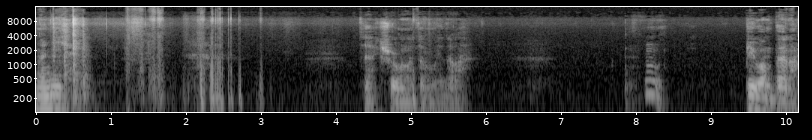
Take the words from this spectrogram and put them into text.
на ній. Так, що вона там видала? Ну, пів ампера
